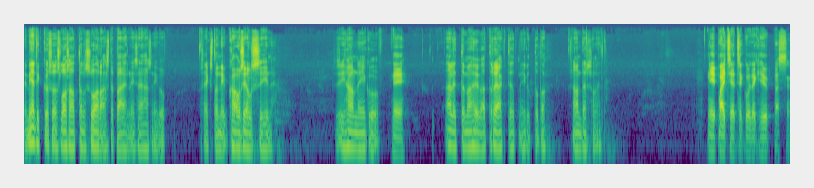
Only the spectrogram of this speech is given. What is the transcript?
Ja mieti, kun se olisi losauttanut suoraan sitä päin, niin sehän olisi niin kuin Sextonin kausi ollut siinä. Siis ihan niin kuin Niin. älyttömän hyvät reaktiot niin kuin tota Andersonilta. niin, paitsi että se kuitenkin hyppäsi sen.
